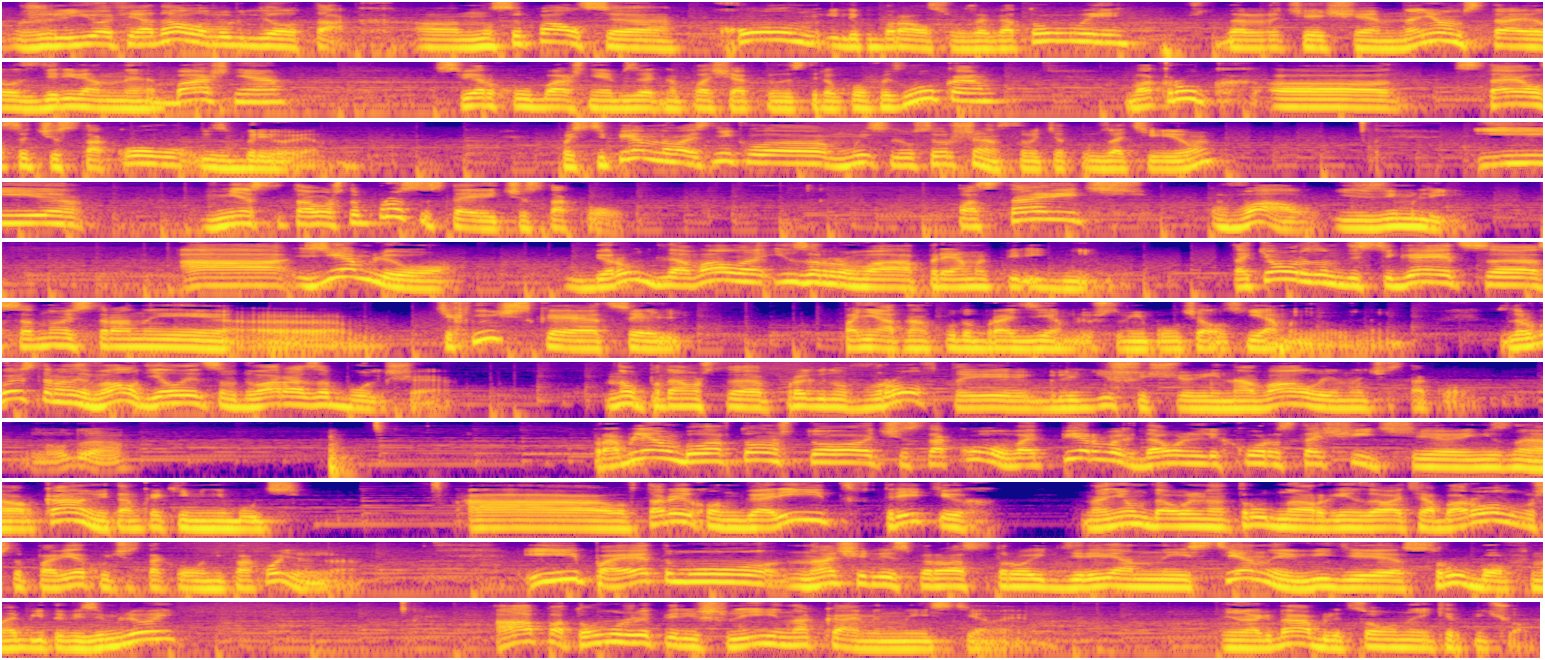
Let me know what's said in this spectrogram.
жилье феодала выглядело так. Насыпался холм или брался уже готовый, что даже чаще. На нем ставилась деревянная башня, Сверху у башни обязательно площадка для стрелков из лука. Вокруг э, ставился чистокол из бревен. Постепенно возникла мысль усовершенствовать эту затею. И вместо того, чтобы просто ставить чистокол, поставить вал из земли. А землю берут для вала из рва прямо перед ним. Таким образом достигается, с одной стороны, э, техническая цель, понятно, откуда брать землю, чтобы не получалось ямы ненужные. С другой стороны, вал делается в два раза больше. Ну, потому что, прыгнув в ров, ты глядишь еще и на вал, и на чистокол. Ну да. Проблема была в том, что чистокол, во-первых, довольно легко растащить, э, не знаю, арканами там какими-нибудь. А во-вторых, он горит. В-третьих, на нем довольно трудно организовать оборону, потому что поверху такого не походишь же. И поэтому начали сперва строить деревянные стены в виде срубов, набитых землей, а потом уже перешли на каменные стены, иногда облицованные кирпичом.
